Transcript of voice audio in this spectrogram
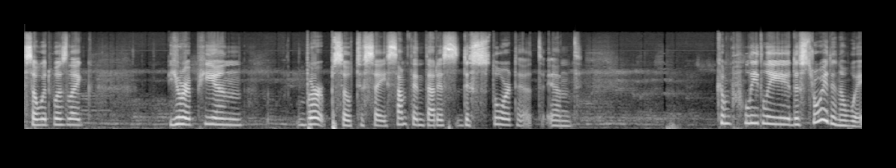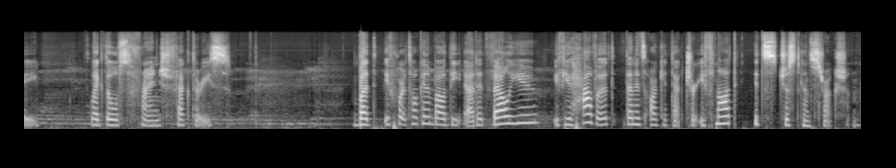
So it was like European burp, so to say, something that is distorted and completely destroyed in a way, like those French factories. But if we're talking about the added value, if you have it, then it's architecture. If not, it's just construction.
